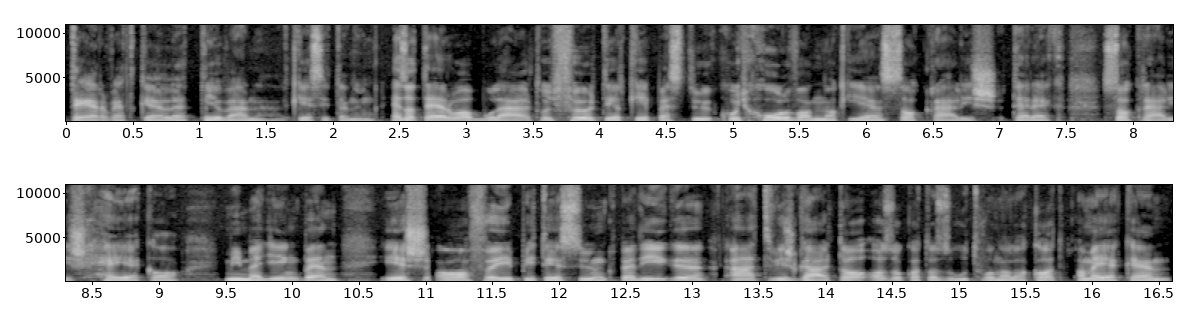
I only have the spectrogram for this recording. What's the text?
tervet kellett nyilván készítenünk. Ez a terv abból állt, hogy föltérképeztük, hogy hol vannak ilyen szakrális terek, szakrális helyek a mi megyénkben, és a főépítészünk pedig átvizsgálta azokat az útvonalakat, amelyeken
